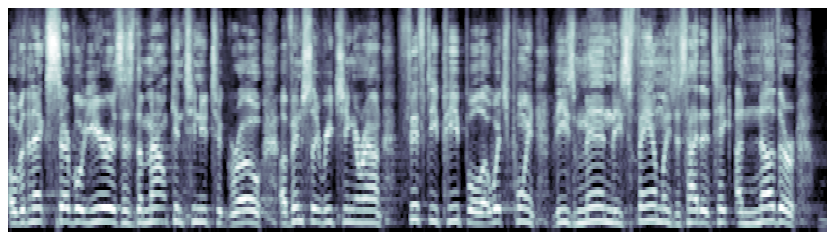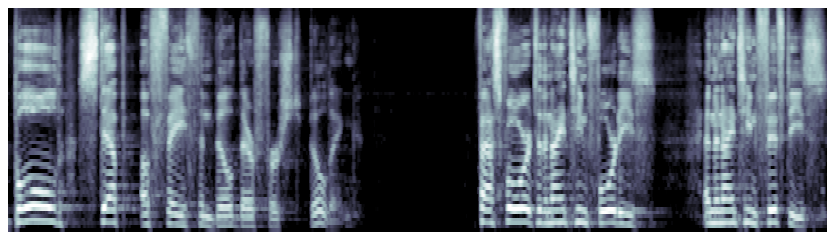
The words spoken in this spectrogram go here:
Over the next several years, as the mount continued to grow, eventually reaching around 50 people, at which point these men, these families decided to take another bold step of faith and build their first building. Fast forward to the 1940s and the 1950s.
